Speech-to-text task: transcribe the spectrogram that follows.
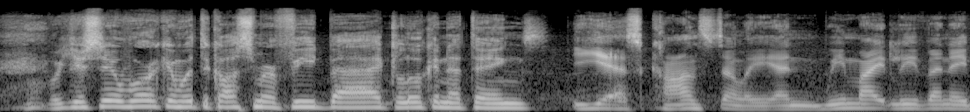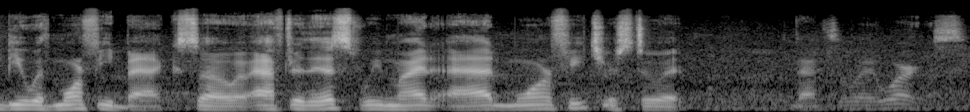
but you're still working with the customer feedback, looking at things. Yes, constantly, and we might leave NAB with more feedback. So after this, we might add more features to it. That's the way it works.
